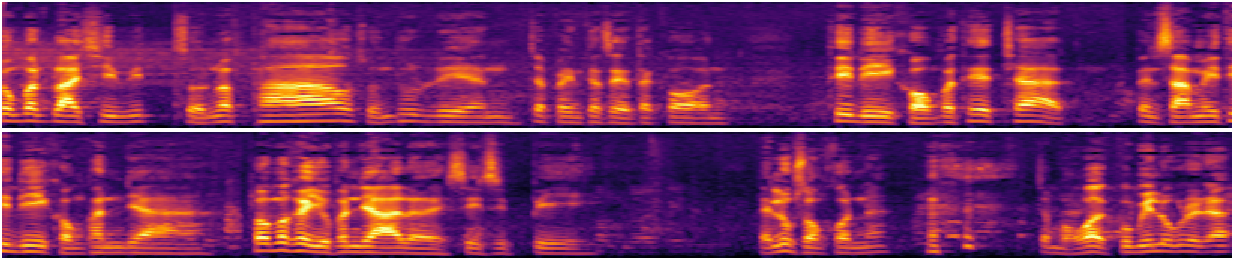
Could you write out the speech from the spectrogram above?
่วงบรรปลายชีวิตสวนมะพร้าวสวนทุเรียนจะเป็นเกษตรกรที่ดีของประเทศชาติ เป็นสามีที่ดีของพัญญา เพราะไม่เคยอยู่พัญญาเลย 40 ปี แต่ลูกสองคนนะ จะบอกว่ากูมีลูกด้วยนะ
